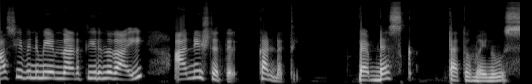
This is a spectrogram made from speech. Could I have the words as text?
ആശയവിനിമയം നടത്തിയിരുന്നതായി അന്വേഷണത്തിൽ കണ്ടെത്തി. Web desk Tatwamayi news.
